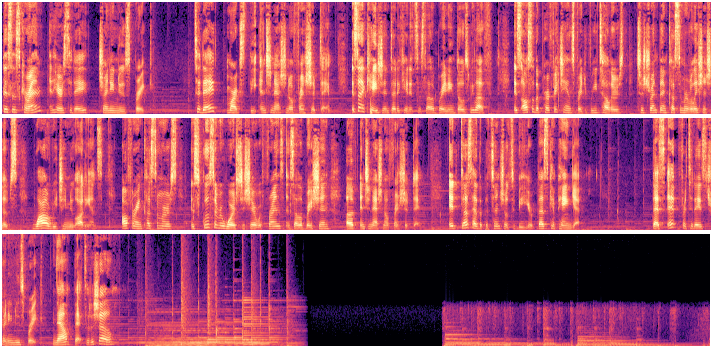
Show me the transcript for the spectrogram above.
This is Karen, and here's today's training news break. Today marks the International Friendship Day. It's an occasion dedicated to celebrating those we love. It's also the perfect chance for retailers to strengthen customer relationships while reaching new audience, offering customers exclusive rewards to share with friends in celebration of International Friendship Day. It does have the potential to be your best campaign yet. That's it for today's training news break. Now, back to the show.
